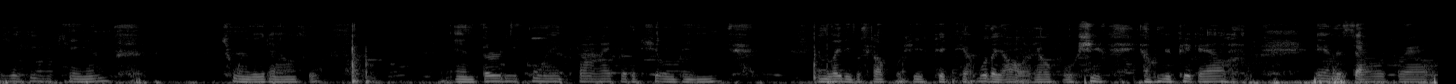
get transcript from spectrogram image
These are huge cans, 28 ounces, and 30.5 for the chili beans. And the lady was helpful. She's picking, out, well, they all are helpful. She's helping me pick out. And the sauerkraut,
